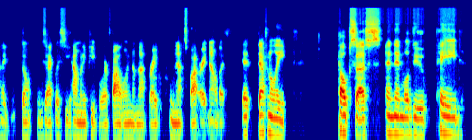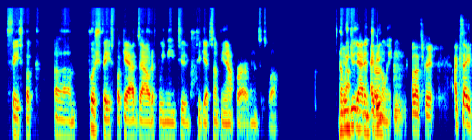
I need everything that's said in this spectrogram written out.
I don't exactly see how many people are following. I'm not right in that spot right now, but it definitely helps us. And then we'll do paid Facebook, um, push Facebook ads out if we need to to get something out for our events as well. And yeah. we do that internally. Think, oh, that's great. I,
